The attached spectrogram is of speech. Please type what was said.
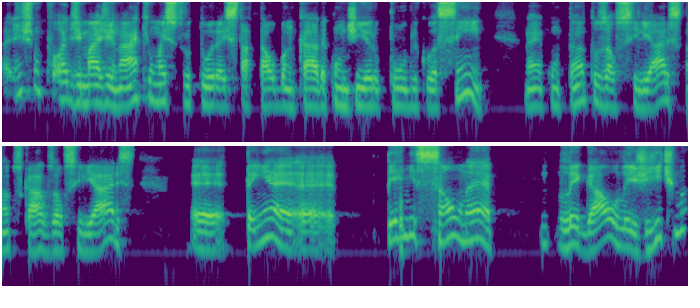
a gente não pode imaginar que uma estrutura estatal bancada com dinheiro público assim, né, com tantos auxiliares, tantos cargos auxiliares, é, tenha é, permissão né, legal, legítima,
